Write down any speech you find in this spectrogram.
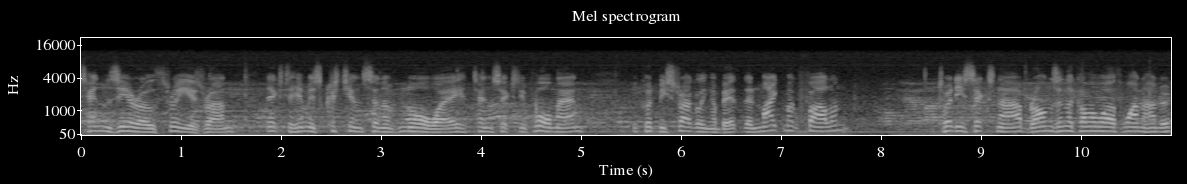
10.03 is run. Next to him is Kristiansen of Norway, 1064 man, who could be struggling a bit. Then Mike McFarlane, 26 now, bronze in the Commonwealth 100,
